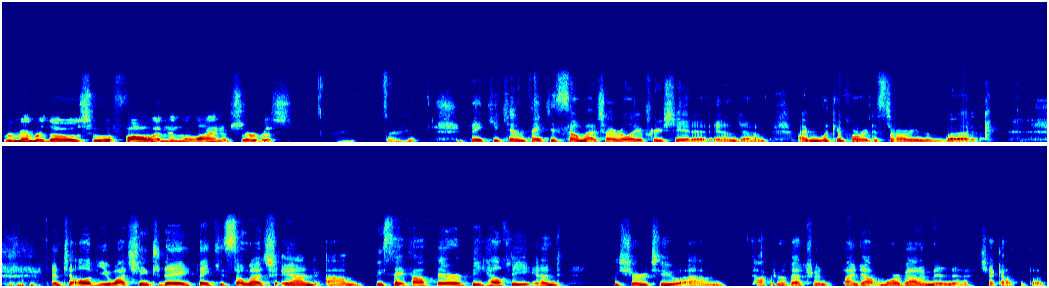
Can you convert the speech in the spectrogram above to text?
remember those who have fallen in the line of service. Thank you, Kim. Thank you so much. I really appreciate it. And um, I'm looking forward to starting the book. And to all of you watching today, thank you so much. And um, be safe out there, be healthy, and be sure to um, talk to a veteran, find out more about him, and uh, check out the book.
